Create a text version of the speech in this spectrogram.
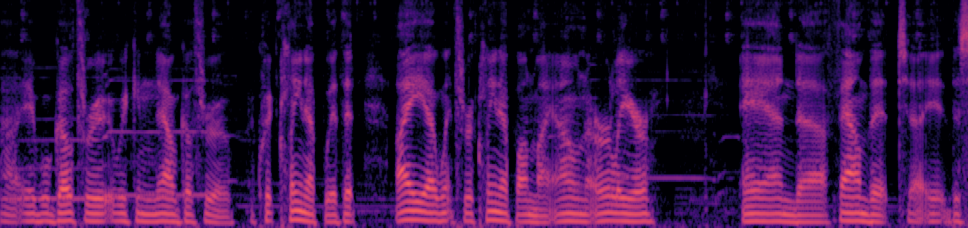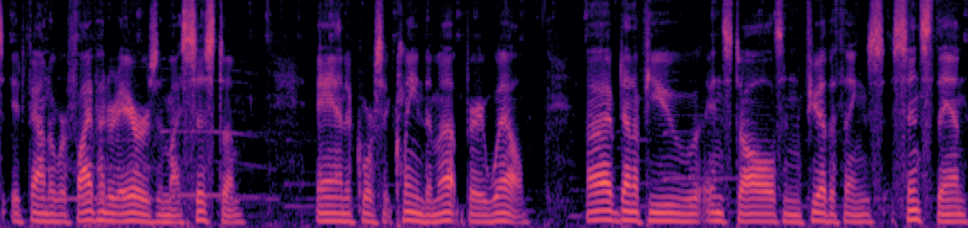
Uh, it will go through, we can now go through a, a quick cleanup with it. I uh, went through a cleanup on my own earlier and uh, found that uh, it, this, it found over 500 errors in my system and of course it cleaned them up very well. I've done a few installs and a few other things since then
